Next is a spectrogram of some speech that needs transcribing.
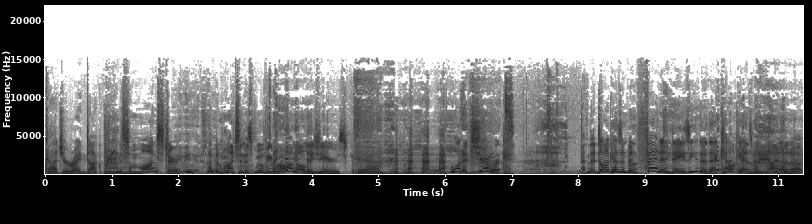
God, you're right. Doc Brown is a monster. I've been watching this movie wrong all these years. yeah. What a jerk. The dog hasn't been fed in days either. That Calcan's been piling up.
